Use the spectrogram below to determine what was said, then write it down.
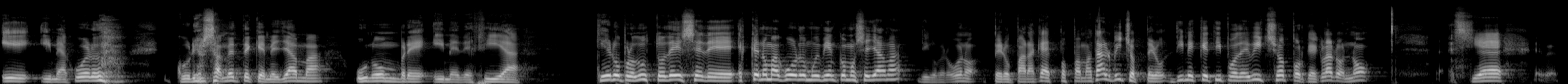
Y me acuerdo, curiosamente, que me llama un hombre y me decía, quiero producto de ese de, es que no me acuerdo muy bien cómo se llama. Digo, pero bueno, ¿pero para qué? Pues para matar bichos, pero dime qué tipo de bichos, porque claro, no, si es eh,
